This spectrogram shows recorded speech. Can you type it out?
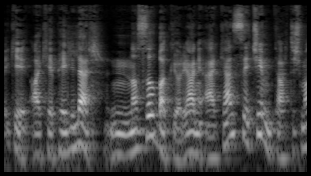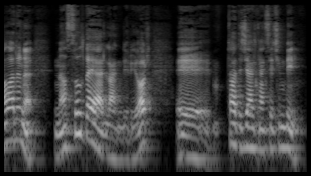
peki AKP'liler nasıl bakıyor? Yani erken seçim tartışmalarını nasıl değerlendiriyor? Ee, sadece erken seçim değil,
